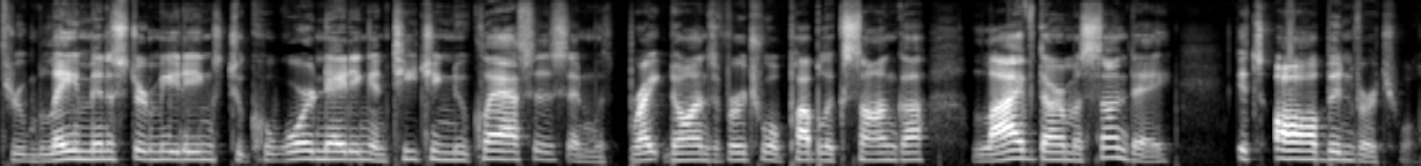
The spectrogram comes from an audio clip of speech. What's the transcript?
through lay minister meetings to coordinating and teaching new classes, and with Bright Dawn's virtual public Sangha live Dharma Sunday, it's all been virtual.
